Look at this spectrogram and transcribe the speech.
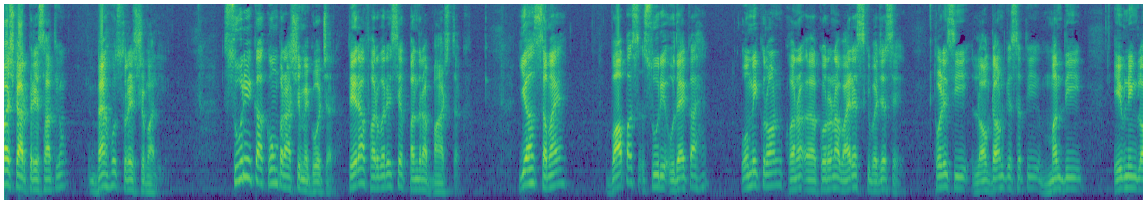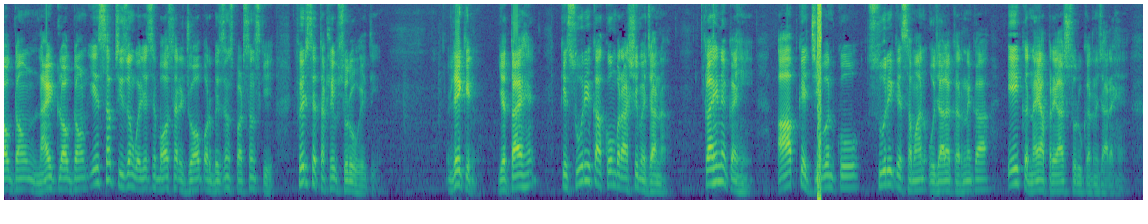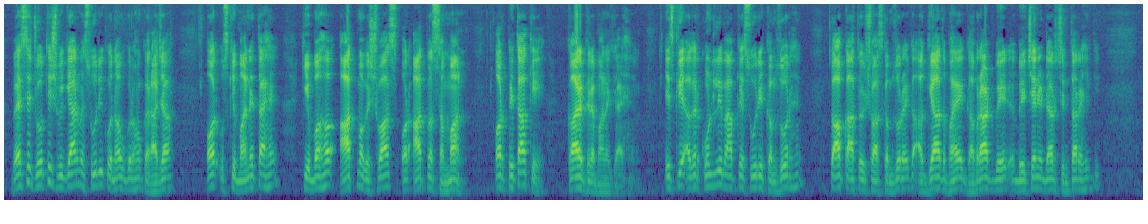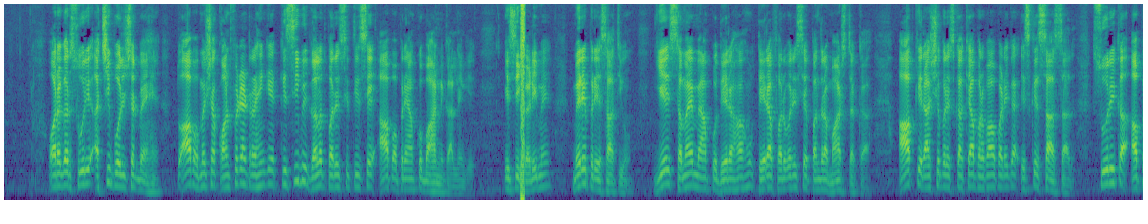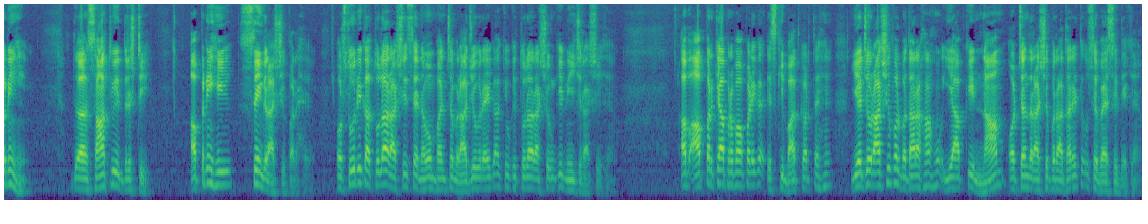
नमस्कार प्रिय साथियों, मैं हूँ सुरेश श्रीमाली। सूर्य का कुंभ राशि में गोचर 13 फरवरी से 15 मार्च तक। यह समय वापस सूर्य उदय का है। ओमिक्रॉन कोरोना वायरस की वजह से थोड़ी सी लॉकडाउन की स्थिति, मंदी, इवनिंग लॉकडाउन, नाइट लॉकडाउन, ये सब चीज़ों की वजह से बहुत सारे जॉब और बिज़नेस पर्सनस की फिर से तकलीफ़ शुरू हुई थी। लेकिन यह तय है कि सूर्य का कुंभ राशि में जाना कहीं ना कहीं आपके जीवन को सूर्य के समान उजाला करने का एक नया प्रयास शुरू करने जा रहे हैं। वैसे ज्योतिष विज्ञान में सूर्य को नवग्रहों का राजा और उसकी मान्यता है कि वह आत्मविश्वास और आत्मसम्मान और पिता के कारग्रह माने गए हैं। इसलिए अगर कुंडली में आपके सूर्य कमज़ोर हैं तो आपका आत्मविश्वास कमज़ोर रहेगा, अज्ञात भय, घबराहट बेचैनी, डर, चिंता रहेगी। और अगर सूर्य अच्छी पोजीशन में है तो आप हमेशा कॉन्फिडेंट रहेंगे, किसी भी गलत परिस्थिति से आप अपने आप को बाहर निकाल लेंगे। इसी कड़ी में, मेरे प्रिय साथियों, ये समय मैं आपको दे रहा हूँ तेरह फरवरी से पंद्रह मार्च तक का। आपकी राशि पर इसका क्या प्रभाव पड़ेगा? इसके साथ साथ सूर्य का अपनी ही सातवीं दृष्टि, अपनी ही सिंह राशि पर है। और सूर्य का तुला राशि से नवम पंचम राजयोग रहेगा, क्योंकि तुला राशि उनकी नीच राशि है। अब आप पर क्या प्रभाव पड़ेगा? इसकी बात करते हैं। यह जो राशिफल बता रहा हूँ यह आपकी नाम और चंद्र राशि पर आधारित है, उसे वैसे देखें।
